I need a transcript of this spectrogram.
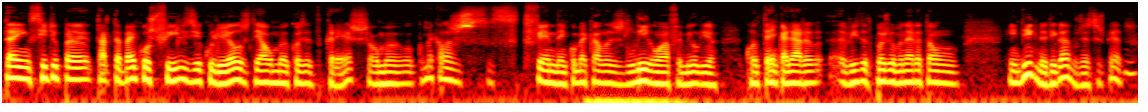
tem sítio para estar também com os filhos e acolhê-los? Tem alguma coisa de creche? Alguma, como é que elas se defendem? Como é que elas ligam à família quando têm que ganhar a vida depois de uma maneira tão indigna, digamos, nesse aspecto?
